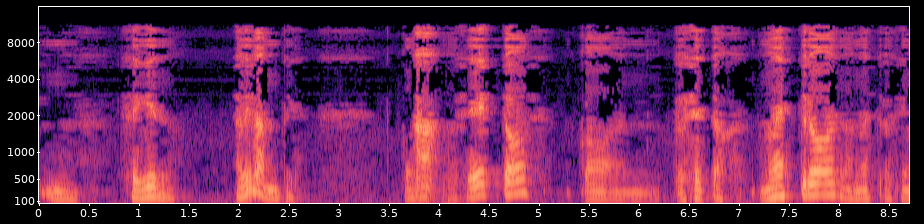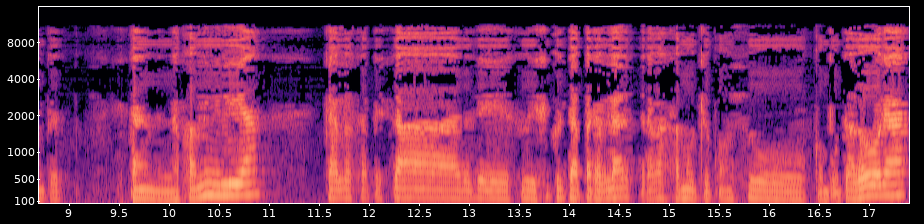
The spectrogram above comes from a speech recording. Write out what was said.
mm, seguir adelante con ah. proyectos, con proyectos nuestros, los nuestros siempre están en la familia Carlos, a pesar de su dificultad para hablar, trabaja mucho con su computadora,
